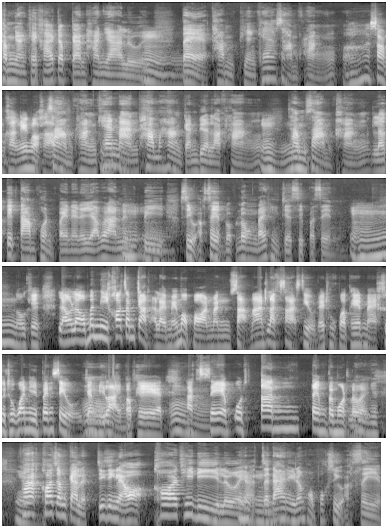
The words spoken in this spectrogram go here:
ทำงานคล้ายๆ กับการทานยาเลย อืม แต่ทำเพียงแค่ 3 ครั้ง อ๋อสามครั้งเองเหรอครับสามครั้งแค่นั้นทำห่างกันเดือนละครั้งอืมทำสามครั้ง แล้วติดตามผลไปในระยะเวลาหนึ่งอืมปีอืมสิวอักเสบลดลงได้ถึง 70%อืมโอเค แล้วแล้วมันมันมีข้อจำกัดอะไรไหมหมอปอนมันสามารถรักษาสิวได้ทุกประเภทไหมคือทุกวันนี้เป็นสิวยังมีหลายประเภทอืมอักเสบอุดตันเต็มไปหมดเลย ถ้าข้อจำกัดเลย จริง ๆ แล้วอะข้อที่ดีเลยอะอืมจะได้ในเรื่องของพวกสิวอักเสบ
